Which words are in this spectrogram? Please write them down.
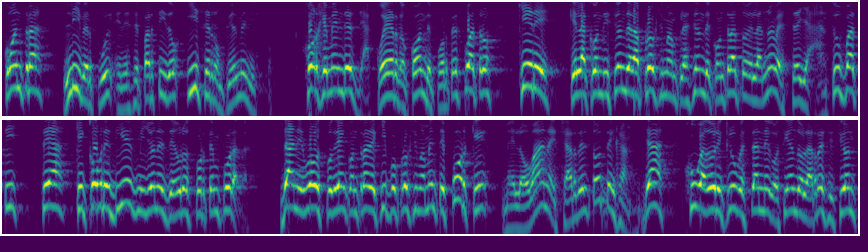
contra Liverpool en ese partido y se rompió el menisco. Jorge Méndez, de acuerdo con Deportes 4, quiere que la condición de la próxima ampliación de contrato de la nueva estrella Ansu Fati sea que cobre 10 millones de euros por temporada. Danny Rose podría encontrar equipo próximamente porque me lo van a echar del Tottenham. Ya jugador y club están negociando la rescisión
